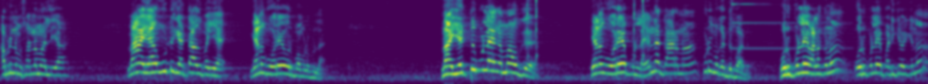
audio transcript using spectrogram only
அப்படின்னு நம்ம சொன்னோமா இல்லையா? நான் என் வீட்டுக்கு எட்டாவது பையன். எனக்கு ஒரே ஒரு பொம்பளை பிள்ளை. நான் எட்டு பிள்ளை எங்கள் அம்மாவுக்கு. எனக்கு ஒரே பிள்ளை. என்ன காரணம்? குடும்ப கட்டுப்பாடு. ஒரு பிள்ளைய வளர்க்கணும் ஒரு பிள்ளைய படிக்க வைக்கணும்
